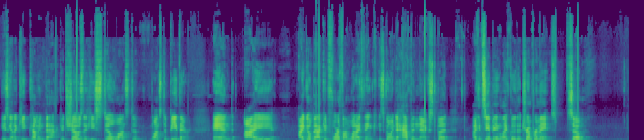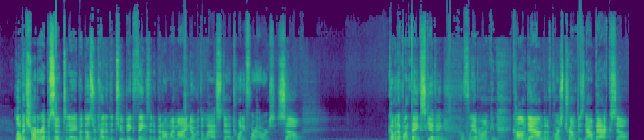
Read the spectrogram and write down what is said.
he's going to keep coming back. It shows that he still wants to wants to be there. And I I go back and forth on what I think is going to happen next, but I could see it being likely that Trump remains. So, a little bit shorter episode today, but those are kind of the two big things that have been on my mind over the last uh, 24 hours. So, coming up on Thanksgiving. Hopefully, everyone can calm down. But of course, Trump is now back, so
